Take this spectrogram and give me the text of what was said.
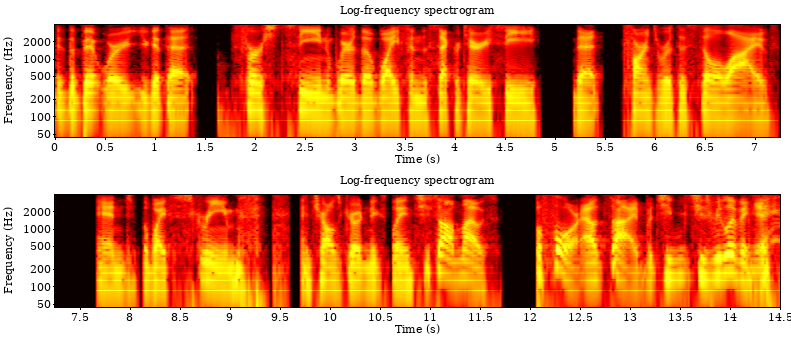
is the bit where you get that first scene where the wife and the secretary see that Farnsworth is still alive, and the wife screams, and Charles Grodin explains she saw a mouse before outside, but she she's reliving it.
